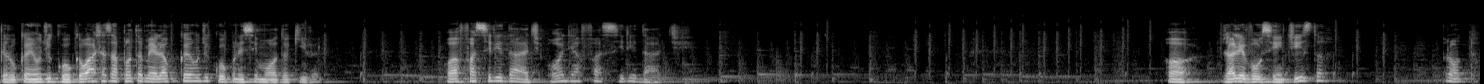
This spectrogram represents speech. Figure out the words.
Pelo canhão de coco. Eu acho essa planta melhor que o canhão de coco nesse modo aqui, velho. Olha a facilidade. Olha a facilidade. Ó, já levou o cientista. Pronto.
